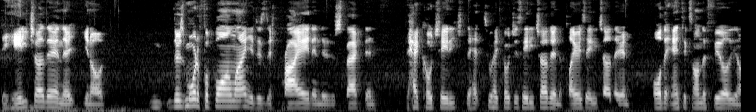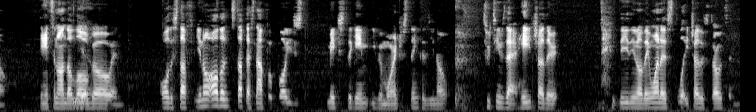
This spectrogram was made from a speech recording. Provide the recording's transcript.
they hate each other and they, you know, there's more to football online. You just there's pride and there's respect and the head coach hate each, the head, two head coaches hate each other and the players hate each other and all the antics on the field. You know, dancing on the Yeah. logo and all the stuff. You know, all the stuff that's not football. You just makes the game even more interesting because you know, two teams that hate each other, they, you know, they want to slit each other's throats. And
